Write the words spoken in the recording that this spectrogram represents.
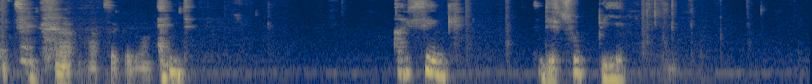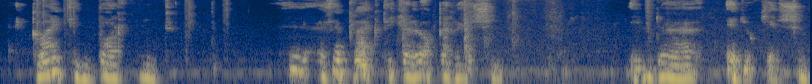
That's. Yeah, that's a good one. And I think this would be quite important uh, as a practical operation in the education.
